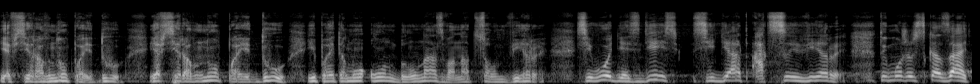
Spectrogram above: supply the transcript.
я все равно пойду. Я все равно пойду. И поэтому он был назван отцом веры. Сегодня здесь сидят отцы веры. Ты можешь сказать,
